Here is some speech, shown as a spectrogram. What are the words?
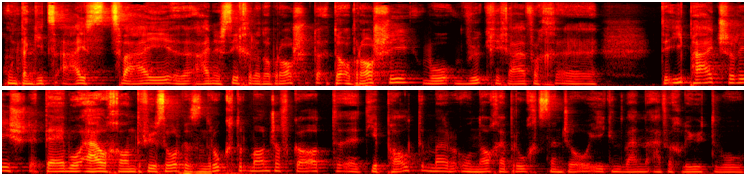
und dann gibt's eins, zwei, äh, einer ist sicher der Abraschi, der Abraschi wo wirklich einfach äh, der Einpeitscher ist, der, der auch kann dafür sorgen kann, dass ein Ruck durch die Mannschaft geht, äh, die behalten wir. Und nachher braucht es dann schon irgendwann einfach Leute, die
